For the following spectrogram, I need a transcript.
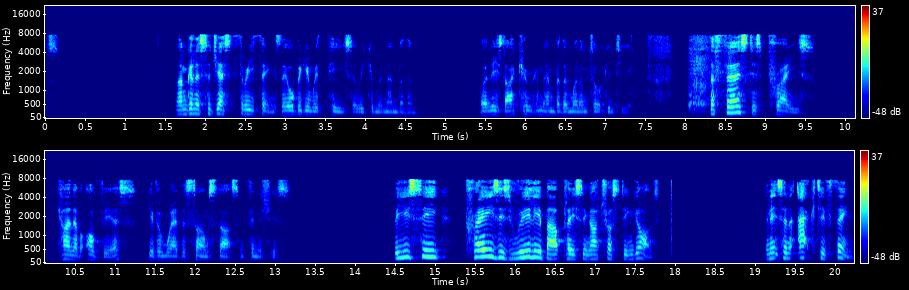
us. I'm going to suggest three things. They all begin with P so we can remember them. Or at least I can remember them when I'm talking to you. The first is praise. Kind of obvious, given where the psalm starts and finishes. But you see, praise is really about placing our trust in God. And it's an active thing.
